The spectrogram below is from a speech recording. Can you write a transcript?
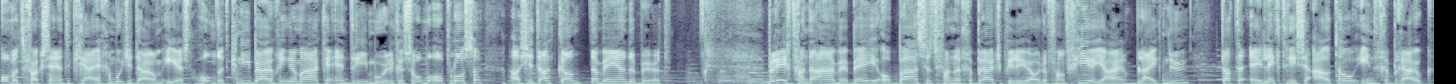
om het vaccin te krijgen moet je daarom eerst 100 kniebuigingen maken... en drie moeilijke sommen oplossen. Als je dat kan, dan ben je aan de beurt. Bericht van de ANWB. Op basis van een gebruiksperiode van vier jaar blijkt nu dat de elektrische auto in gebruik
